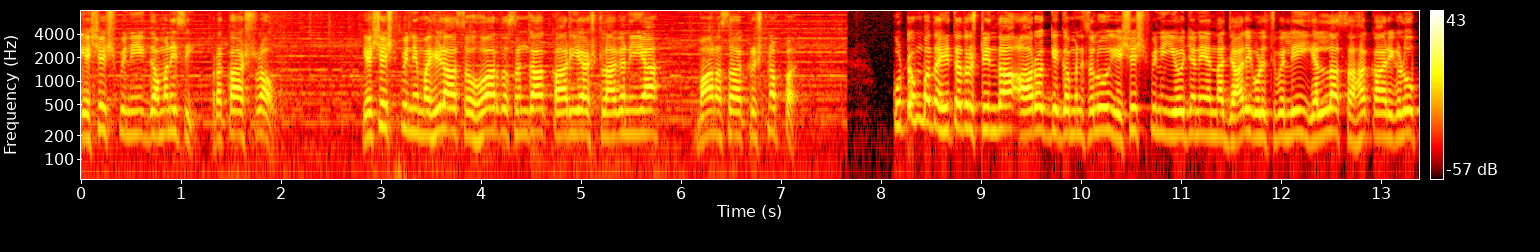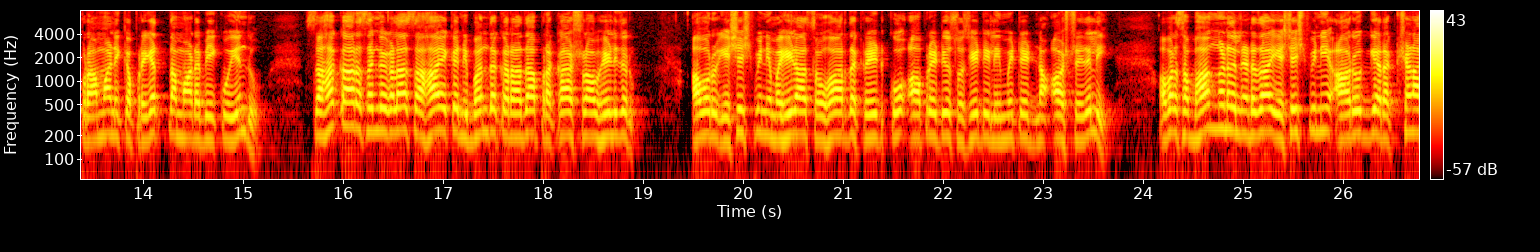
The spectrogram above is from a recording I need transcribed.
ಯಶಸ್ವಿನಿ ಗಮನಿಸಿ. ಪ್ರಕಾಶ್ ರಾವ್. ಯಶಸ್ವಿನಿ ಮಹಿಳಾ ಸೌಹಾರ್ದ ಸಂಘ ಕಾರ್ಯ ಶ್ಲಾಘನೀಯ ಮಾನಸ ಕೃಷ್ಣಪ್ಪ. ಕುಟುಂಬದ ಹಿತದೃಷ್ಟಿಯಿಂದ ಆರೋಗ್ಯ ಗಮನಿಸಲು ಯಶಸ್ವಿನಿ ಯೋಜನೆಯನ್ನು ಜಾರಿಗೊಳಿಸುವಲ್ಲಿ ಎಲ್ಲ ಸಹಕಾರಿಗಳು ಪ್ರಾಮಾಣಿಕ ಪ್ರಯತ್ನ ಮಾಡಬೇಕು ಎಂದು ಸಹಕಾರ ಸಂಘಗಳ ಸಹಾಯಕ ನಿಬಂಧಕರಾದ ಪ್ರಕಾಶ್ ರಾವ್ ಹೇಳಿದರು. ಅವರು ಯಶಸ್ವಿನಿ ಮಹಿಳಾ ಸೌಹಾರ್ದ ಕ್ರೆಡಿಟ್ ಕೋ ಆಪರೇಟಿವ್ ಸೊಸೈಟಿ ಲಿಮಿಟೆಡ್ನ ಆಶ್ರಯದಲ್ಲಿ ಅವರ ಸಭಾಂಗಣದಲ್ಲಿ ನಡೆದ ಯಶಸ್ವಿನಿ ಆರೋಗ್ಯ ರಕ್ಷಣಾ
